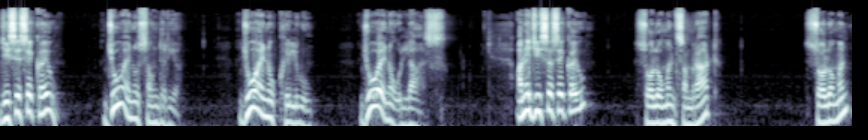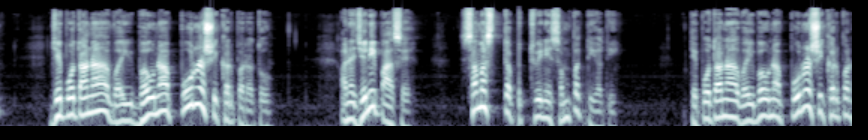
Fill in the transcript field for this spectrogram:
જીસસે કહ્યું, જુઓ એનું સૌંદર્ય. જુઓ એનું ખીલવું. જુઓ એનો ઉલ્લાસ. અને જીસસે કહ્યું, સોલોમન સમ્રાટ, સોલોમન, જે પોતાના વૈભવના પૂર્ણ શિખર પર હતો અને જેની પાસે સમસ્ત પૃથ્વીની સંપત્તિ હતી, તે પોતાના વૈભવના પૂર્ણ શિખર પર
